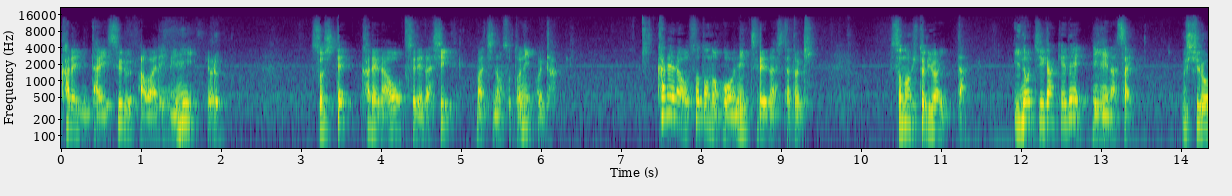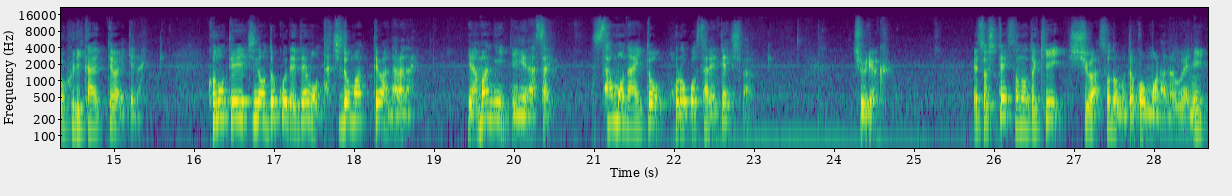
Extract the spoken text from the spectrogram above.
彼に対する憐れみによる。そして彼らを連れ出し町の外に置いた。彼らを外の方に連れ出した時その一人は言った。命がけで逃げなさい。後ろを振り返ってはいけない。この低地のどこででも立ち止まってはならない。山に逃げなさい。さもないと滅ぼされてしまう。中略。そしてその時主はソドムとゴモラの上に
